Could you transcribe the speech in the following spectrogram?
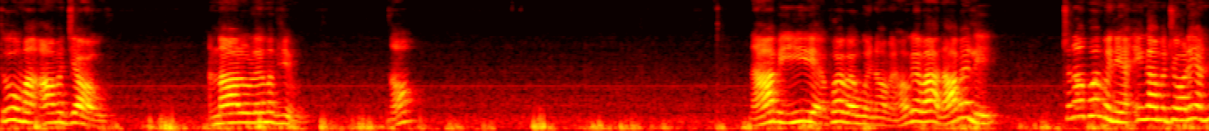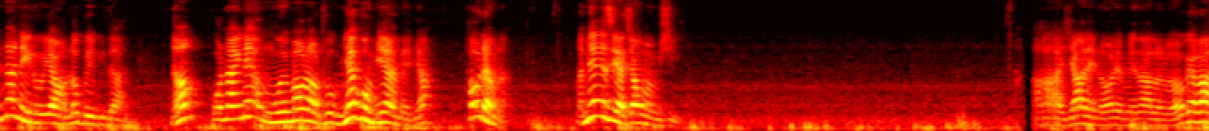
သူ့မှာအားမကြောက်ဘူးအနာလိုလည်းမဖြစ်ဘူးနော်နားပြီတဲ့အဖွဲပဲဝင်တော့မယ်ဟုတ်ကဲ့ပါဒါပဲလေကျွန်တော်ဖွဲ့ဝင်နေကအင်္ဂါမကျော်တွေကနှက်နေလို့ရအောင်လုပ်ပေးပြီးသားနော်ကိုနိုင်တဲ့ငွေမောက်တော့ထိုးမြက်ကိုမြက်ရမယ်ဗျာဟုတ်တယ်မလားမမြက်စရာအကြောင်းမှမရှိဘူး အာရတယ်နော်တဲ့မင်းသားလို့လို့ဟုတ်ကဲ့ပါ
